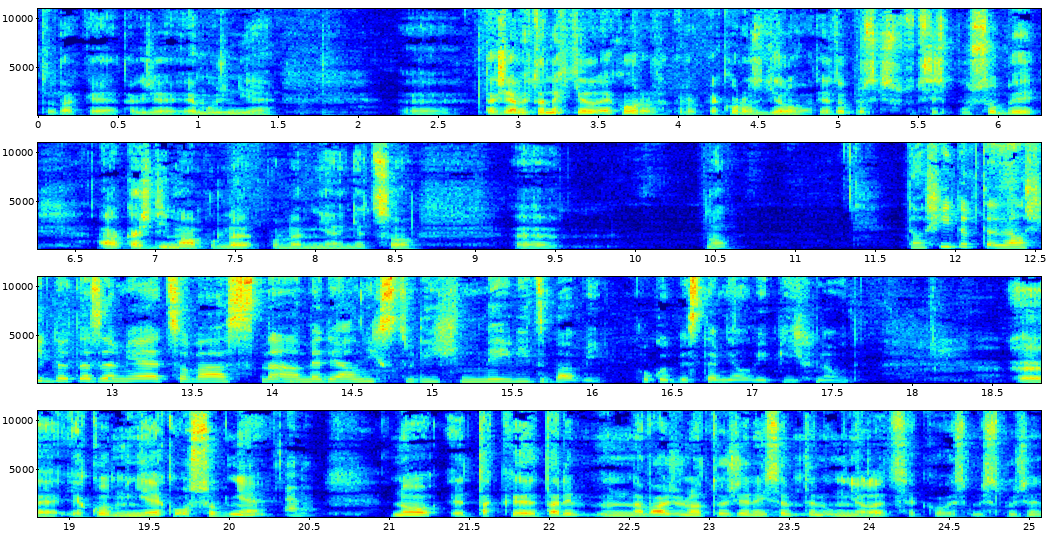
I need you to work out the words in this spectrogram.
To tak je, takže je možný je. E, takže já bych to nechtěl jako, jako rozdělovat. Je to prostě jsou to tři způsoby a každý má podle, podle mě něco. E, no. Další, dotaz, další dotazem je, co vás na mediálních studiích nejvíc baví, pokud byste měl vypíchnout. E, jako mě jako osobně? Ano. No, eh, tak eh, tady navážu na to, že nejsem ten umělec, jako ve smyslu, že,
